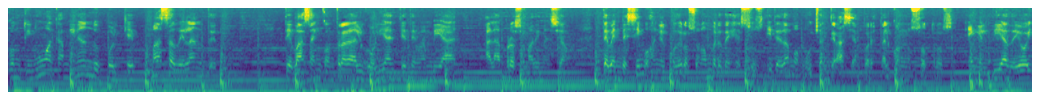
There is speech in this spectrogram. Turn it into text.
continúa caminando porque más adelante te vas a encontrar al Goliat que te va a enviar a la próxima dimensión. Te bendecimos en el poderoso nombre de Jesús y te damos muchas gracias por estar con nosotros en el día de hoy.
